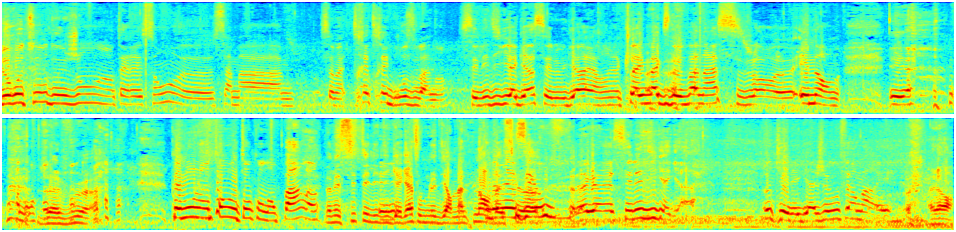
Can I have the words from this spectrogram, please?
le retour de gens intéressants, euh, ça m'a ça m'a très très grosse vanne. hein. C'est Lady Gaga, c'est le gars, un climax de vanasse genre euh, énorme. Et euh. J'avoue. hein. comme on l'entend autant qu'on en parle. hein. Non mais si t'es Lady Gaga, faut me le dire maintenant Non, parce mais c'est que. ouf, c'est Lady Gaga. Ok les gars, je vais vous faire marrer. Alors,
